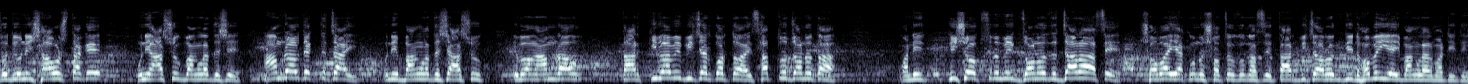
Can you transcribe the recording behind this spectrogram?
যদি উনি সাহস থাকে, উনি আসুক বাংলাদেশে। আমরাও দেখতে চাই উনি বাংলাদেশে আসুক এবং আমরাও তার কীভাবে বিচার করতে হয়। ছাত্র জনতা মানে কৃষক শ্রমিক জনতা যারা আছে সবাই এখনও সচেতন আছে। তার বিচার দিন হবেই এই বাংলার মাটিতে।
